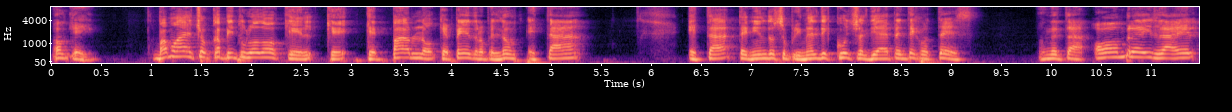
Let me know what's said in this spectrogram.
ok. Vamos a Hechos, capítulo 2, que, que, que Pablo, que Pedro, perdón, está, está teniendo su primer discurso el día de Pentecostés ¿Dónde está? Hombre de Israel,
